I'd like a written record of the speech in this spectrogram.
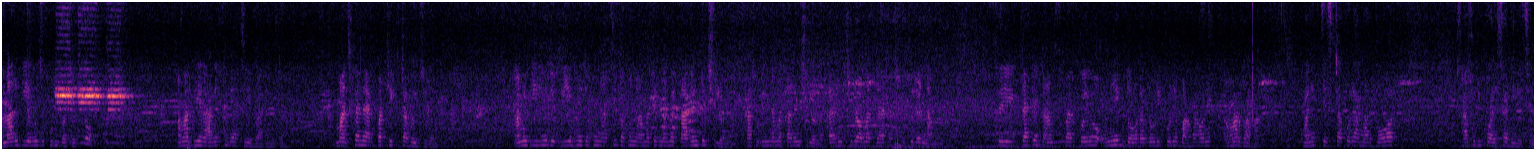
আমার বিয়ে হয়েছে কুড়ি বছর তো। আমার বিয়ের আগে থেকে আছে এই ওয়ারিংটা মাঝখানে একবার ঠিকঠাক হয়েছিল। আমি হয়ে বিয়ে হয়ে যখন আসি, তখন আমাদের নামে কারেন্টও ছিল না। শাশুড়ির নামে কারেন্ট ছিল না। কারেন্ট ছিল আমার জ্যাঠা শ্বশুরের নামে। সেইটাকে ট্রান্সফার করে অনেক দৌড়াদৌড়ি করে বাবা অনেক আমার বাবা অনেক চেষ্টা করে আমার বর শাশুড়ি পয়সা দিয়েছেন।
